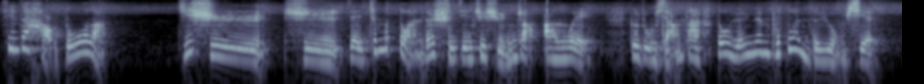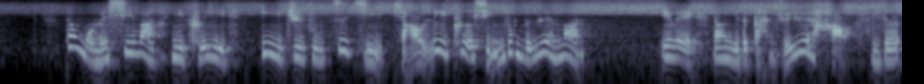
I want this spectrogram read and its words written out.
现在好多了，即使是在这么短的时间去寻找安慰，各种想法都源源不断的涌现。但我们希望你可以抑制住自己想要立刻行动的愿望，因为当你的感觉越好，你的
